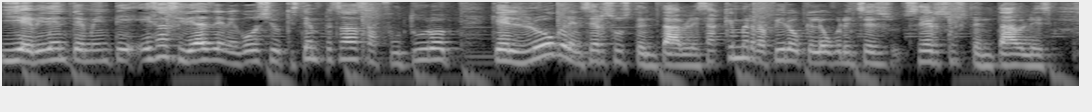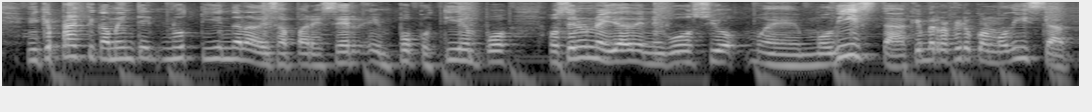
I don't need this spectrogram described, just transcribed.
Y evidentemente esas ideas de negocio que estén pensadas a futuro, que logren ser sustentables. ¿A qué me refiero que logren ser, sustentables? En que prácticamente no tiendan a desaparecer en poco tiempo o ser una idea de negocio eh, modista. ¿A qué me refiero con modista?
